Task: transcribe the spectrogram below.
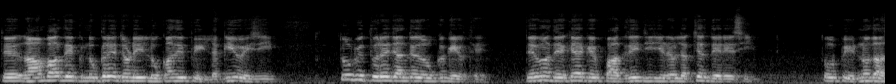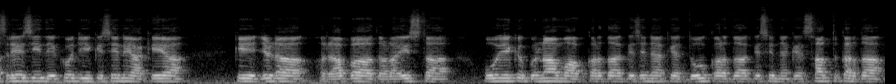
ਤੇ ਰਾਮਬਾਗ ਦੇ ਇੱਕ ਨੁਕਰੇ ਜੋੜੀ ਲੋਕਾਂ ਦੀ ਭੀੜ ਲੱਗੀ ਹੋਈ ਸੀ। ਤੋਂ ਵੀ ਤੁਰੇ ਜਾਂਦੇ ਰੁਕ ਗਏ ਉੱਥੇ। ਤੇ ਉਹਨਾਂ ਦੇਖਿਆ ਕਿ ਪਾਦਰੀ ਜੀ ਜਿਹੜੇ ਲੈਕਚਰ ਦੇ ਰਹੇ ਸੀ, ਤੋਂ ਭੀੜ ਨੂੰ ਦੱਸ ਰਹੇ ਸੀ, ਦੇਖੋ ਜੀ, ਕਿਸੇ ਨੇ ਆ ਕੇ ਆ ਕਿ ਜਿਹੜਾ ਰੱਬ ਆ, ਤੁਹਾਡਾ ਇਸਤਾ ਉਹ ਇੱਕ ਗੁਨਾਹ ਮਾਫ ਕਰਦਾ, ਕਿਸੇ ਨੇ ਆਖਿਆ ਦੋ ਕਰਦਾ, ਕਿਸੇ ਨੇ ਆਖਿਆ ਸੱਤ ਕਰਦਾ।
